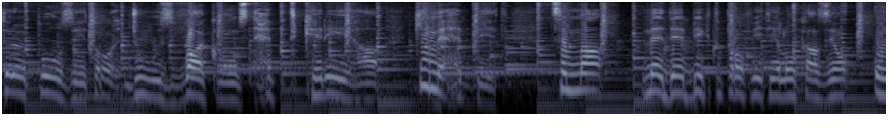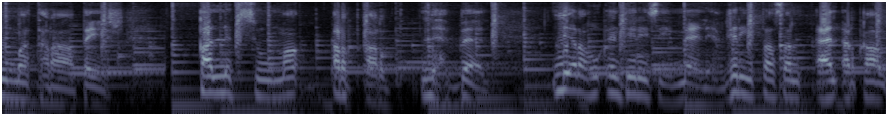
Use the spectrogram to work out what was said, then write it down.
تروبوزي تروح تجوز vacances تحب تكريها كيما حبيت تما ماذا بيك تبروفيتي l'occasion وما تراطيش قال لك سومة أرض أرض الهبال اللي راهو intéressé ما عليه غير يتصل على الأرقام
